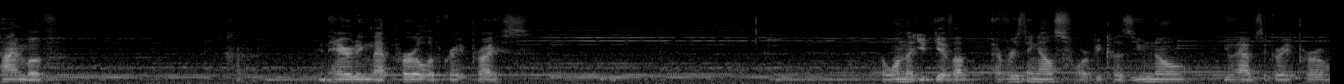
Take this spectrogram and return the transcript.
Time of inheriting that pearl of great price. The one that you'd give up everything else for because you know you have the great pearl.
